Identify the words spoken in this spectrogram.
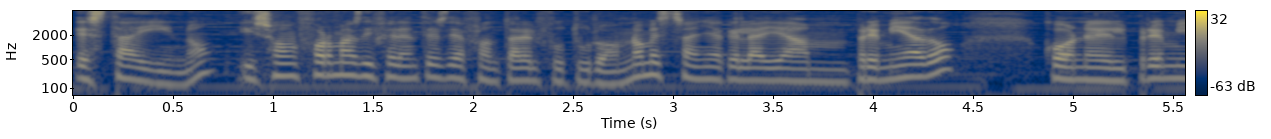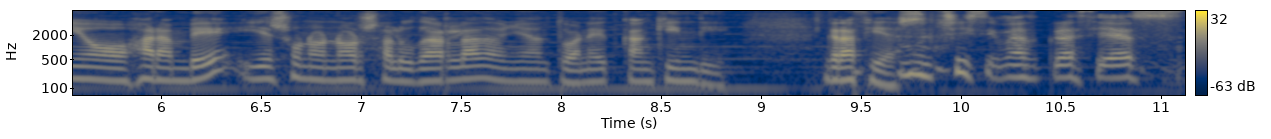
está ahí, ¿no? Y son formas diferentes de afrontar el futuro. No me extraña que la hayan premiado con el premio Harambé y es un honor saludarla, doña Antoinette Canquindi. Gracias. Muchísimas gracias.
